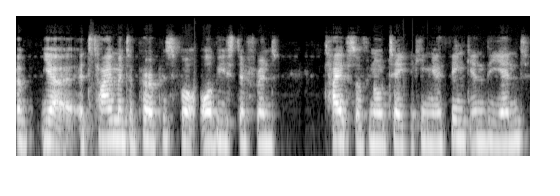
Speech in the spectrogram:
a, yeah a time and a purpose for all these different types of note taking. I think in the end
